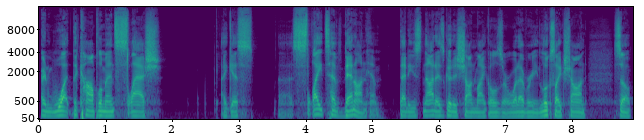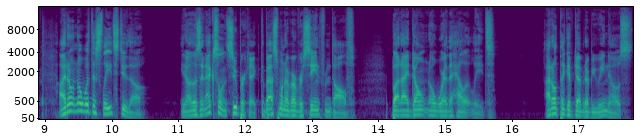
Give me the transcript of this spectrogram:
and what the compliments slash, I guess, uh, slights have been on him. That he's not as good as Shawn Michaels or whatever. He looks like Shawn. So I don't know what this leads to, though. You know, there's an excellent super kick, the best one I've ever seen from Dolph, but I don't know where the hell it leads. I don't think if WWE knows.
